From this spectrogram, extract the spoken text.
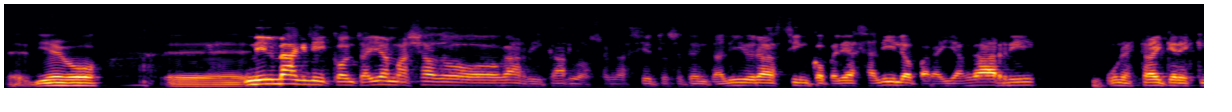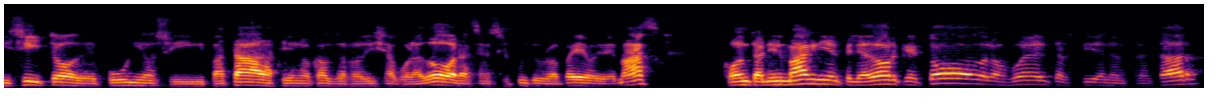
este, Diego. Eh, Neil Magny contra Ian Machado Garry, Carlos, en las 170 libras, cinco peleas al hilo para Ian Garry, un striker exquisito de puños y patadas, tiene knockout de rodillas voladoras en el circuito europeo y demás, contra Neil Magny, el peleador que todos los welters piden enfrentar.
